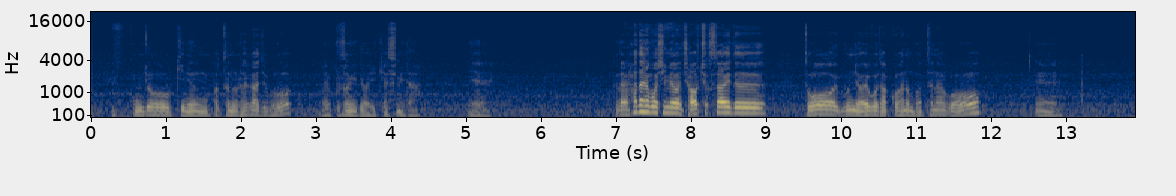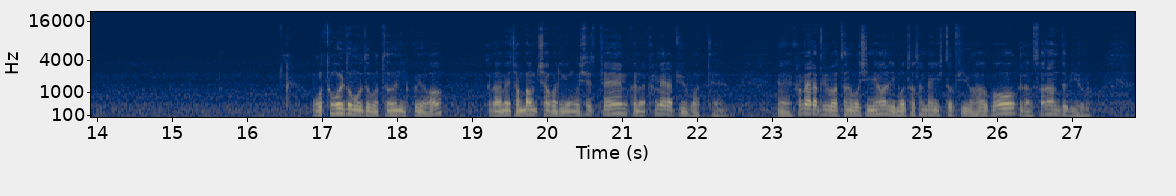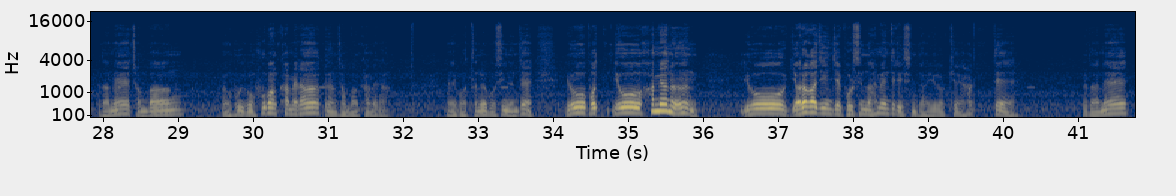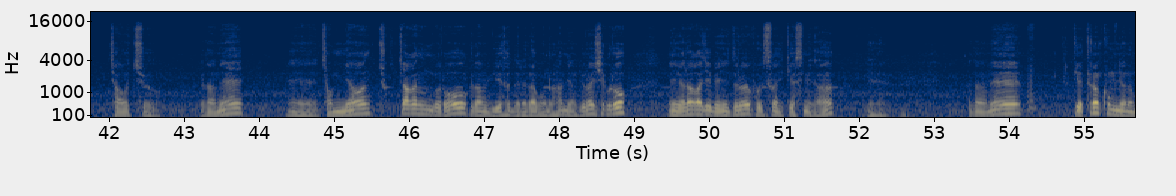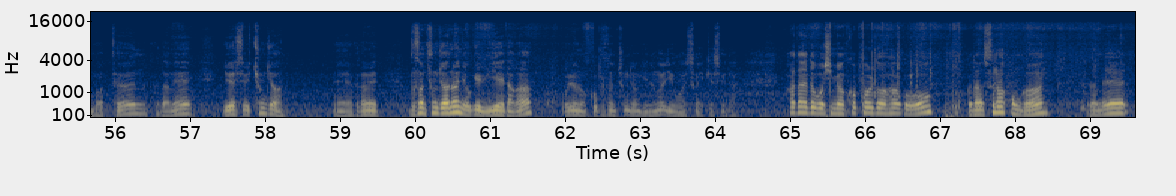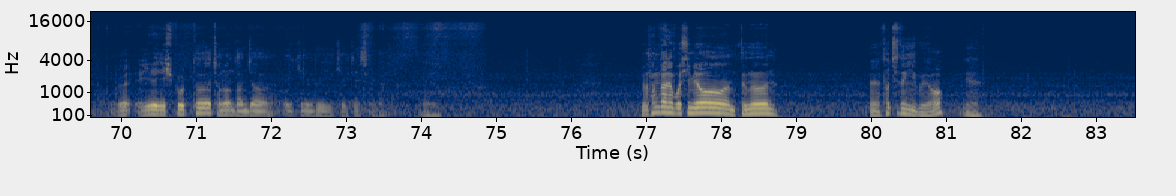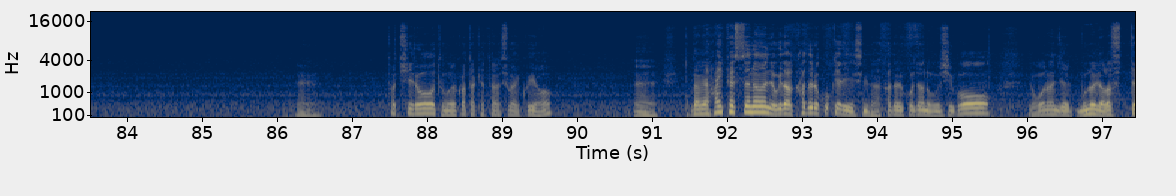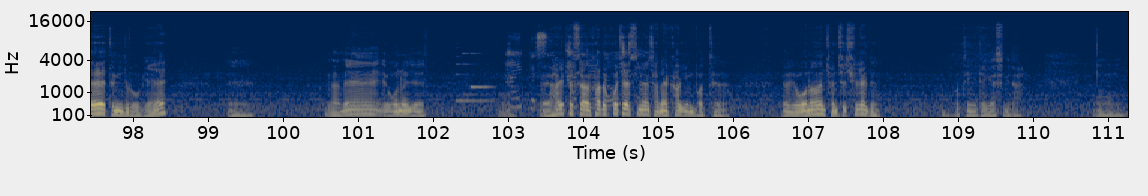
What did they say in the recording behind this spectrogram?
공조 기능 버튼으로 해가지고 예, 구성이 되어 있겠습니다. 예. 그 다음에 하단에 보시면 좌우측 사이드 도어 문 열고 닫고 하는 버튼하고, 예. 오토 홀드 모드 버튼 있고요. 그 다음에 전방 주차 거리 경고 시스템, 그 다음에 카메라 뷰 버튼. 예, 카메라 뷰 버튼을 보시면 리모터 360도 뷰하고, 그 다음 서라운드 뷰, 그 다음에 전방, 어, 후, 이건 후방 카메라, 그 다음 전방 카메라. 네, 버튼을 볼 수 있는데 요, 버, 요 화면은 요 여러 가지 이제 볼 수 있는 화면들이 있습니다. 이렇게 확대, 그 다음에 좌우측, 그 다음에 예, 전면 축 작은 거로 그 다음에 위에서 내려다보는 화면 이런 식으로 예, 여러 가지 메뉴들을 볼 수가 있겠습니다. 예. 그 다음에 뒤에 트렁크 문 여는 버튼, 그 다음에 USB 충전, 예, 그 다음에 무선 충전은 여기 위에다가 올려놓고 무선 충전 기능을 이용할 수가 있겠습니다. 하단에도 보시면 컵홀더하고 그 다음 수납 공간 그 다음에 220V 전원 단자 기능들이 이렇게 있겠습니다. 예. 요 상단에 보시면 등은 예, 터치 등이고요. 예. 예. 터치로 등을 껐다 켰다 할 수가 있고요. 예. 그 다음에 하이패스는 여기다 카드를 꽂게 되어 있습니다. 카드를 꽂아 놓으시고, 요거는 이제 문을 열었을 때 등이 들어오게. 예. 그 다음에 요거는 이제 예, 하이패스가 카드 꽂혀 있으면 잔액 확인 버튼. 예, 요거는 전체 실내등 버튼이 되겠습니다. 어,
